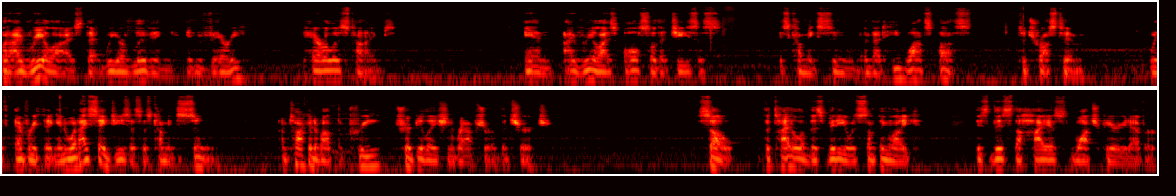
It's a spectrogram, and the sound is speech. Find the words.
But I realize that we are living in very perilous times. And I realize also that Jesus is coming soon and that he wants us to trust him with everything. And when I say Jesus is coming soon, I'm talking about the pre tribulation rapture of the church. So, the title of this video is something like is this the highest watch period ever?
